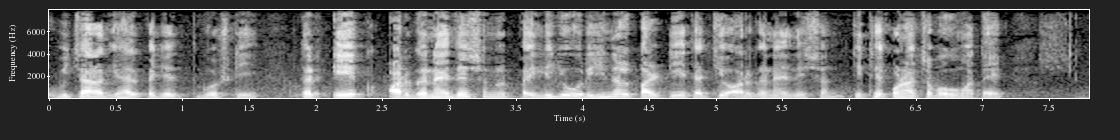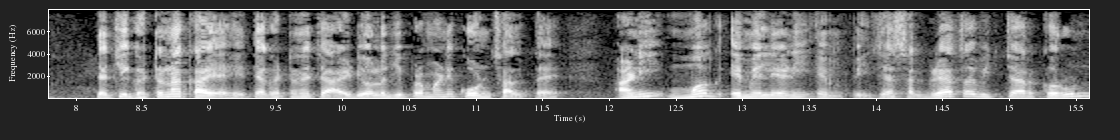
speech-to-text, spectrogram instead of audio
विचारात घ्यायला पाहिजेत गोष्टी? तर एक ऑर्गनायझेशनल पहिली जी ओरिजिनल पार्टी आहे त्याची ऑर्गनायझेशन तिथे कोणाचं बहुमत आहे? त्याची घटना काय आहे? त्या घटनेच्या आयडिओलॉजीप्रमाणे कोण चालत आहे आणि मग एम एल ए आणि एम पी या सगळ्याचा विचार करून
